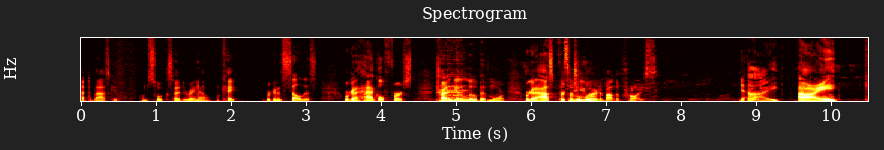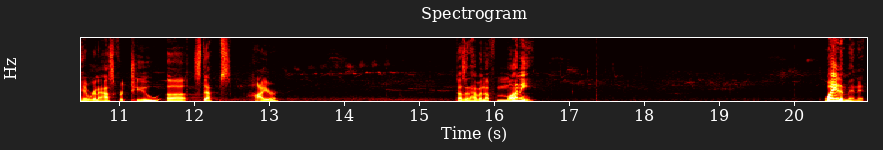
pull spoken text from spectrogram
at the basket. I'm so excited right now. Okay, we're gonna sell this. We're gonna haggle first. Try to get a little bit more. We're gonna ask for Let's have two. a word about the price. Yeah. I. Aye. Okay, we're gonna ask for two uh, steps higher. Doesn't have enough money. Wait a minute.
